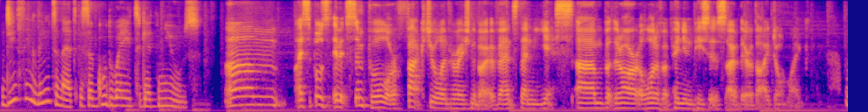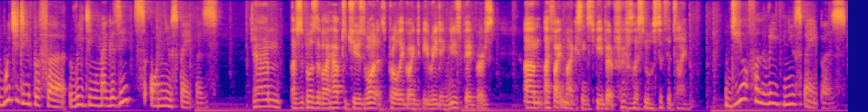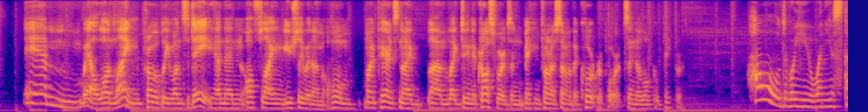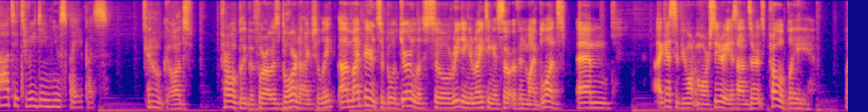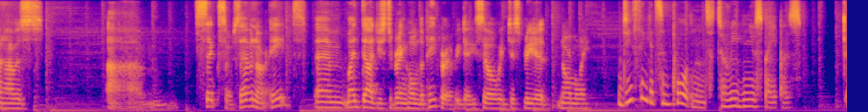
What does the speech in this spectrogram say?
Do you think the internet is a good way to get news? Um, I suppose if it's simple or factual information about events, then yes. Um, but there are a lot of opinion pieces out there that I don't like. Which do you prefer, reading magazines or newspapers? Um, I suppose if I have to choose one, it's probably going to be reading newspapers. Um, I find magazines to be a bit frivolous most of the time. Do you often read newspapers? Um, well, online probably once a day, and then offline usually when I'm at home. My parents and I um, like doing the crosswords and making fun of some of the court reports in the local paper. How old were you when you started reading newspapers? Oh God, probably before I was born. Actually, uh, my parents are both journalists, so reading and writing is sort of in my blood. Um, I guess if you want a more serious answer, it's probably when I was um, six or seven or eight. Um, my dad used to bring home the paper every day, so we'd just read it normally. Do you think it's important to read newspapers?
